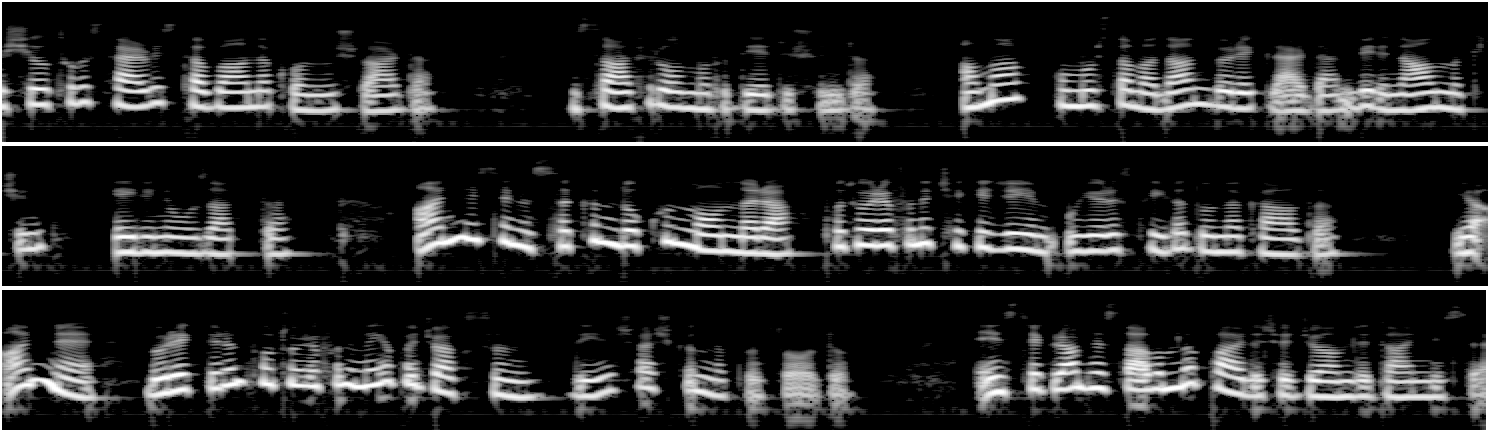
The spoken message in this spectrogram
ışıltılı servis tabağına konmuşlardı. Misafir olmalı diye düşündü. Ama umursamadan böreklerden birini almak için elini uzattı. Annesinin sakın dokunma onlara, fotoğrafını çekeceğim uyarısıyla dona kaldı. Ya anne, böreklerin fotoğrafını ne yapacaksın diye şaşkınlıkla sordu. Instagram hesabımda paylaşacağım dedi annesi.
